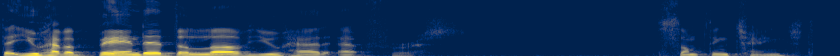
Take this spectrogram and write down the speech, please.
That you have abandoned the love you had at first. Something changed.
